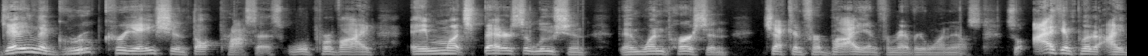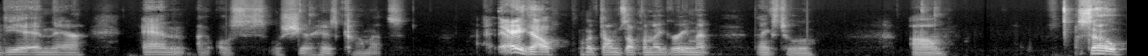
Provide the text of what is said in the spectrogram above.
getting the group creation thought process will provide a much better solution than one person checking for buy-in from everyone else. So I can put an idea in there and we'll, we'll share his comments. There you go. Put thumbs up on the agreement. Thanks to um so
